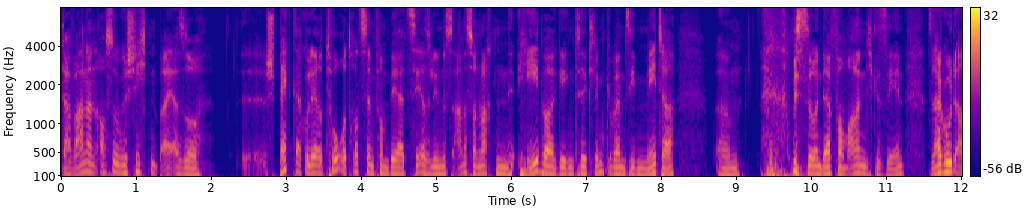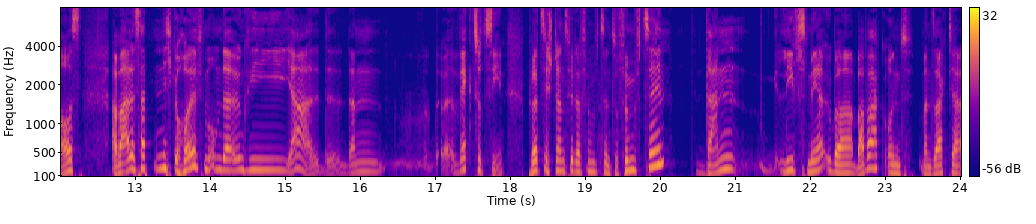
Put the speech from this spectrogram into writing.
Da waren dann auch so Geschichten bei, also äh, spektakuläre Tore trotzdem vom BRC. Also Linus Arneson macht einen Heber gegen Till Klimke beim 7 Meter. Ähm, Habe ich so in der Form auch noch nicht gesehen. Sah gut aus. Aber alles hat nicht geholfen, um da irgendwie, ja, dann äh, wegzuziehen. Plötzlich stand es wieder 15 zu 15. Dann lief es mehr über Babak und man sagt ja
